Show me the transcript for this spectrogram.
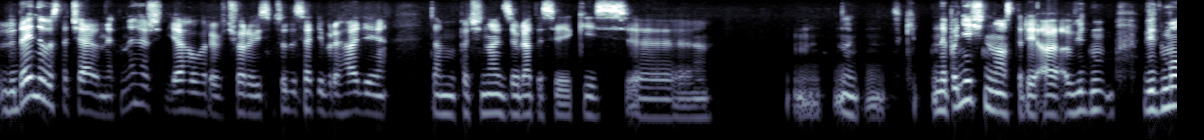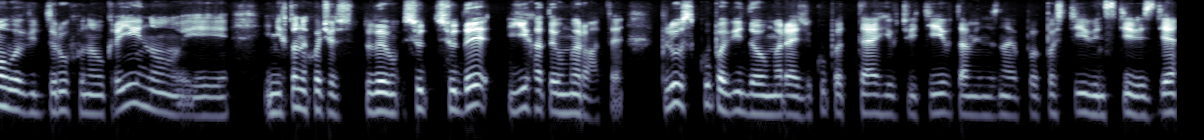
людей не вистачає у них. Вони ж, я говорив вчора, в 810-й бригаді там починають з'являтися якісь е, ну, такі не панічні настрої, а від, відмови від руху на Україну, і, і ніхто не хоче сюди, сю- сюди їхати вмирати. Плюс купа відео в мережі, купа тегів, твітів, там, я не знаю, по- постів, інстів, везде,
